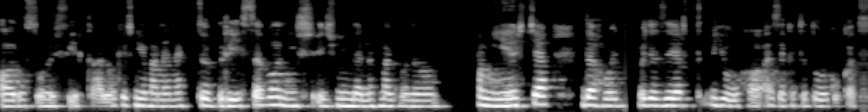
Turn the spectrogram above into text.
arról szól, hogy firkálok, és nyilván ennek több része van, és, és mindennek megvan a ami értje, de hogy, hogy azért jó, ha ezeket a dolgokat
